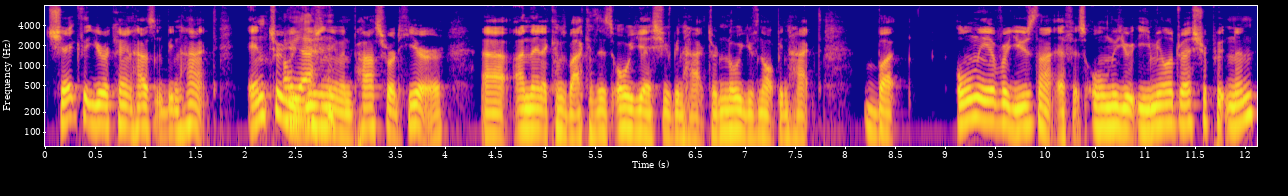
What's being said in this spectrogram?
check that your account hasn't been hacked. Enter oh, your yeah. username and password here uh, and then it comes back and says oh yes you've been hacked or no you've not been hacked. But only ever use that if it's only your email address you're putting in.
